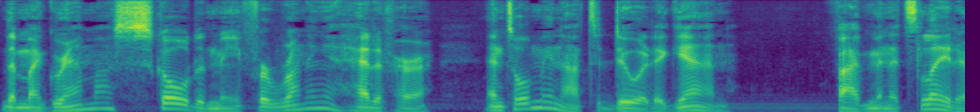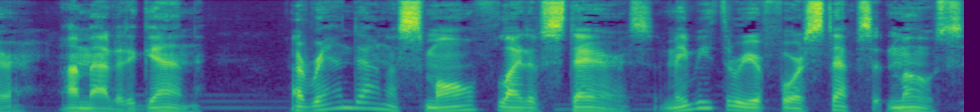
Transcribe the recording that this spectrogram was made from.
that my grandma scolded me for running ahead of her and told me not to do it again. Five minutes later, I'm at it again. I ran down a small flight of stairs, maybe three or four steps at most,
